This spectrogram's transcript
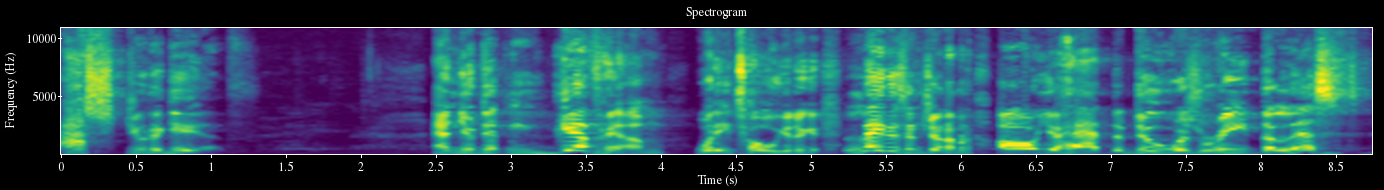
asked you to give. And you didn't give him what he told you to give. Ladies and gentlemen, all you had to do was read the list.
